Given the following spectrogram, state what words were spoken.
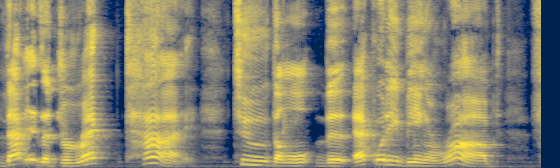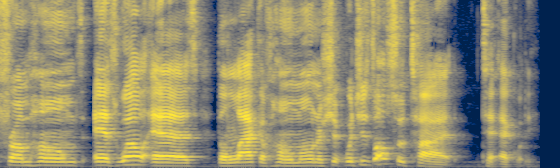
That is a direct tie to the, the equity being robbed from homes as well as the lack of home ownership, which is also tied to equity.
